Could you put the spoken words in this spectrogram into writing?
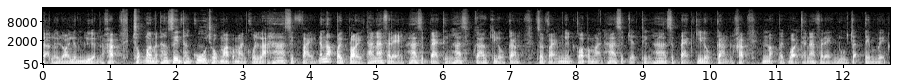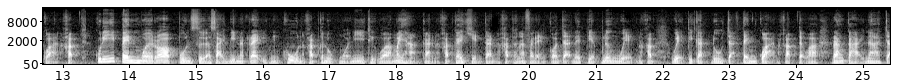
จะลอยๆเลื่อมนะครับชกมวยมาทั้งสิ้นทั้งคู่ชกมาประมาณคนละ 50ไฟน้ำหนักปล่อยๆทางด้านฝ่ายแดง 58ถึง59 กิโลกรัมส่วนฝ่ายน้ำเงินก็ประมาณ 57ถึง58 กิโลกรัมนะครับน้ำหนักปล่อยๆทางด้านฝ่ายแดงดูจะเต็มเวทกว่านะครับคู่นี้เป็นมวยรอบปูนเสือสายบินนัดแรกอีกหนึ่งคู่นะครับกระดูกมวยนี่ถือว่าไม่ห่างกันนะครับใกล้เคียงกันนะครับทางด้านฝ่ายแดงก็จะได้เปรียบเรื่องเวทนะครับเวทพิกัดดูจะเต็มกว่านะครับแต่ว่าร่างกายน่าจะ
